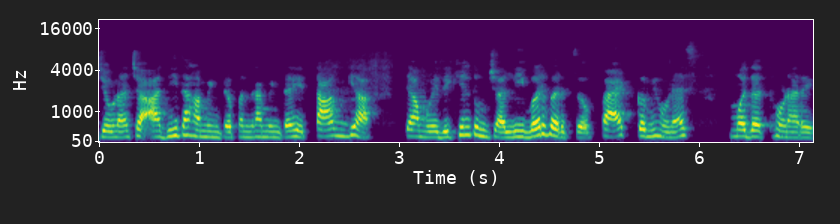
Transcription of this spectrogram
जेवणाच्या आधी दहा मिनिटं पंधरा मिनिटं हे ताक घ्या. त्यामुळे देखील तुमच्या लिव्हरवरचं फॅट कमी होण्यास मदत होणार आहे.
